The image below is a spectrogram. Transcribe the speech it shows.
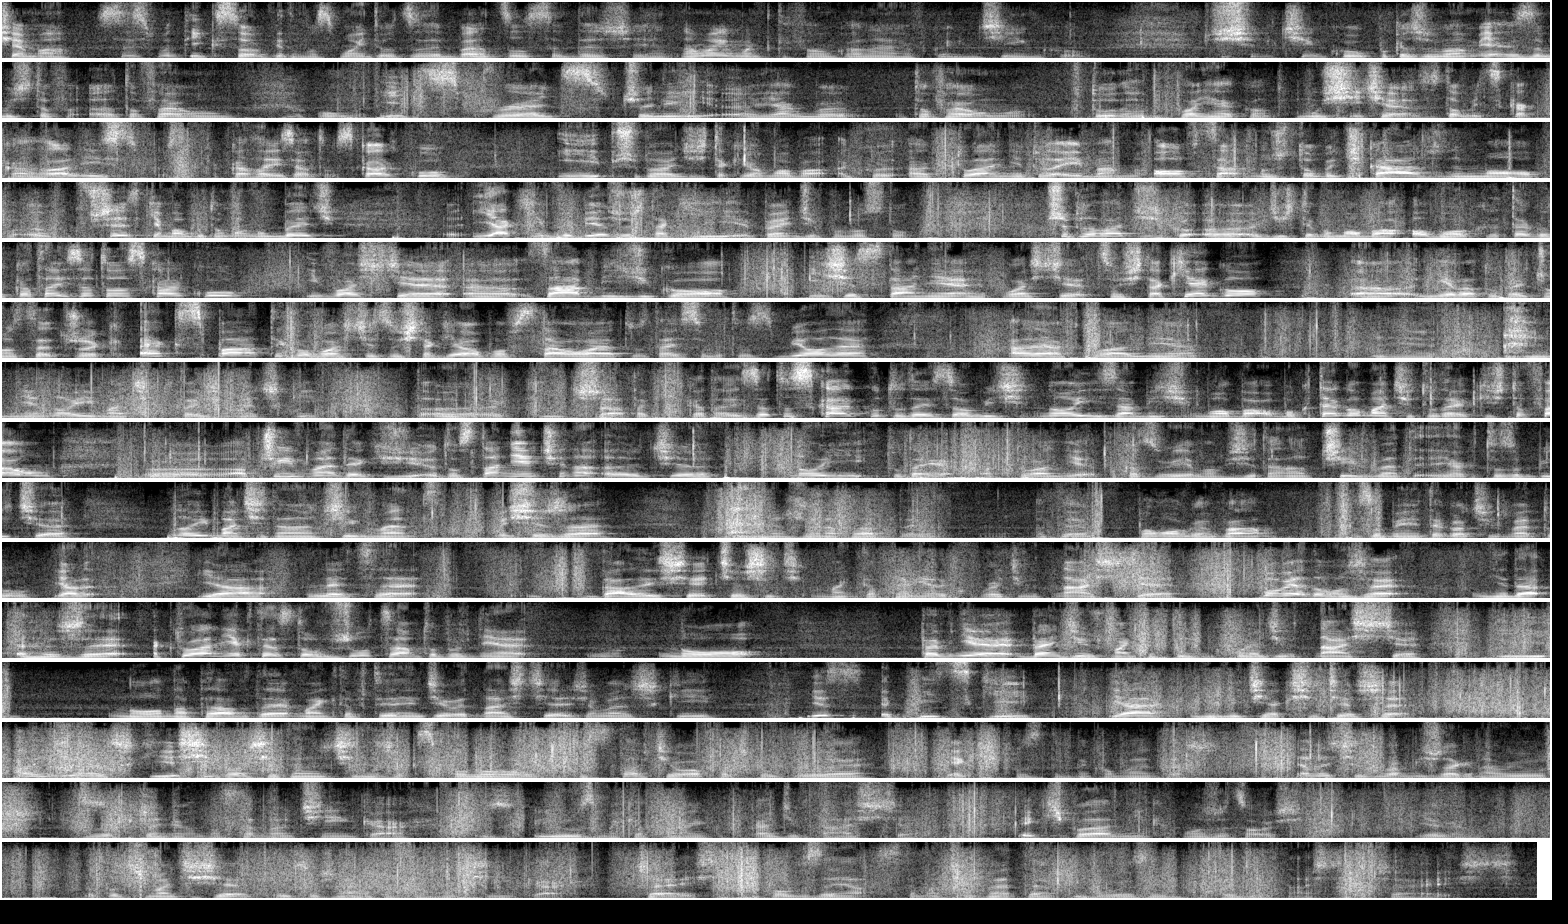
Siema, z Tixo, witam was moi drodzy bardzo serdecznie na moim aktywnym kanale w kolejnym odcinku. W dzisiejszym odcinku pokażę wam jak zdobyć to, to ferum um, It Spreads, czyli e, jakby to ferum, w którym poniekąd musicie zdobyć skak katalis, katalizator skarku i przyprowadzić takiego moba. Aktualnie tutaj mam owca, może to być każdy mob, e, wszystkie moby to mogą być. E, Jaki wybierzesz, taki będzie po prostu przyprowadzić go, e, gdzieś tego moba obok tego katalizatora skalku i właśnie e, zabić go i się stanie właśnie coś takiego. E, nie ma tutaj cząsteczek expa, tylko właśnie coś takiego powstało, ja tutaj sobie to zbiorę, ale aktualnie nie, nie no i macie tutaj ziomeczki, to, e, trzeba taki katalizator skalku tutaj zrobić, no i zabić moba obok tego, macie tutaj jakieś trofeum, e, achievement jakiś dostaniecie, na, e, cie, no i tutaj aktualnie pokazuje wam się ten achievement, jak to zrobicie, no i macie ten achievement, myślę, że, że naprawdę e, pomogę wam w zrobieniu tego achievementu, ja, ja lecę dalej się cieszyć Minecraftem 19, bo wiadomo, że nie da, że aktualnie jak teraz to wrzucam, to pewnie no pewnie będzie już Minecraft 19 i no naprawdę Minecraft 19 ziomeczki jest epicki. Ja nie wiecie jak się cieszę. No i ziomeczki, jeśli wam się ten odcinek spodobał, to stawcie łapeczkę w górę, jakiś pozytywny komentarz. Ja będę się z wami żegnał już. Do zobaczenia w następnych odcinkach. Z- Już z Minecraft 19. Jakiś poradnik, może coś. Nie wiem. No to trzymajcie się i usłyszenia w następnych odcinkach. Cześć i powodzenia z tym achievementem i było z nim 19. Cześć.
